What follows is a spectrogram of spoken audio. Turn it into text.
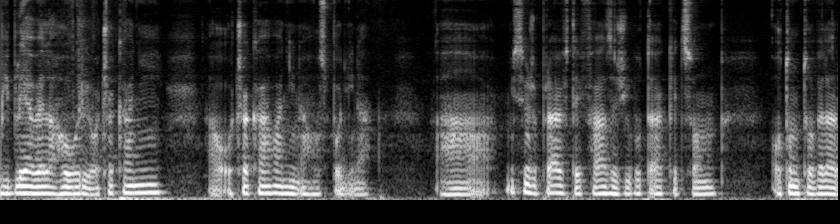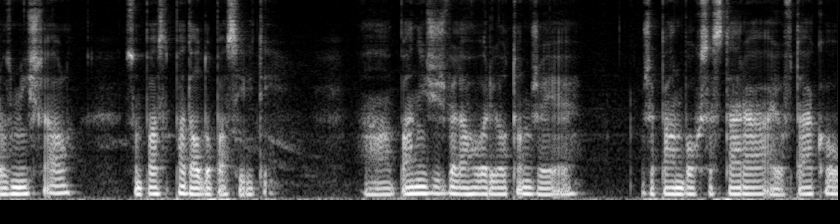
Biblia veľa hovorí o čakaní a o očakávaní na hospodina. A myslím, že práve v tej fáze života, keď som o tomto veľa rozmýšľal, som padal do pasivity a pán Ježiš veľa hovorí o tom, že, je, že pán Boh sa stará aj o vtákov,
